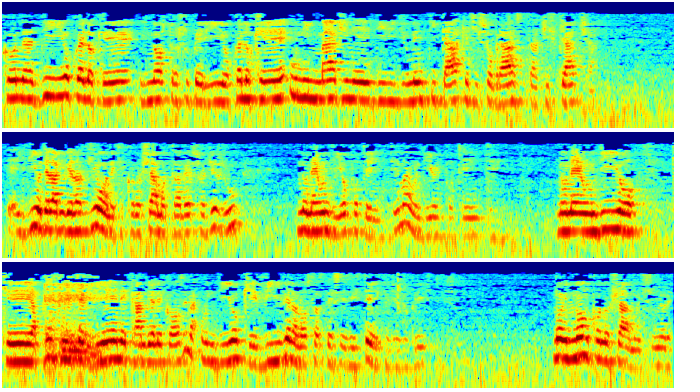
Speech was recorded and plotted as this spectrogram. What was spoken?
con Dio quello che è il nostro superio, quello che è un'immagine di, di un'entità che ci sovrasta, ci schiaccia. Il Dio della rivelazione che conosciamo attraverso Gesù non è un Dio potente, ma è un Dio impotente. Non è un Dio che appunto interviene, cambia le cose, ma un Dio che vive la nostra stessa esistenza, Gesù Cristo. Noi non conosciamo il Signore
